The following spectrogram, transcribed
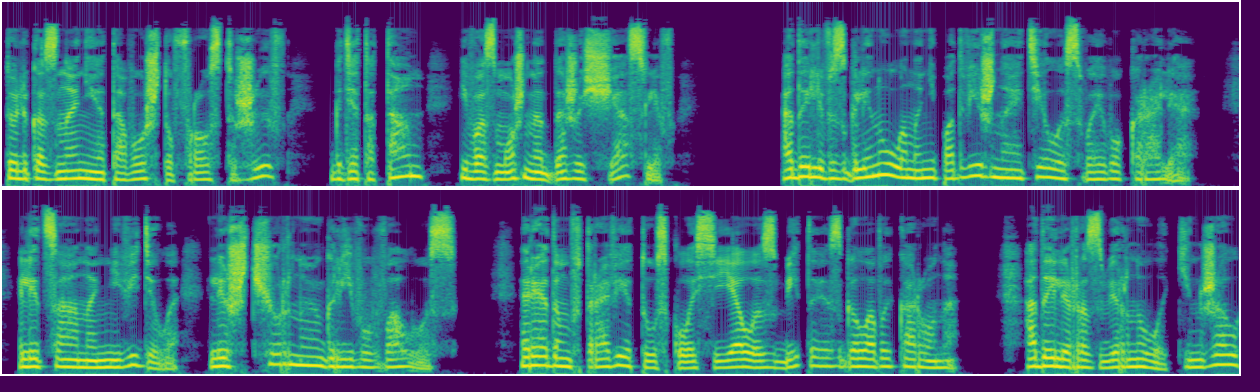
Только знание того, что Фрост жив, где-то там и, возможно, даже счастлив. Адель взглянула на неподвижное тело своего короля. Лица она не видела, лишь черную гриву волос. Рядом в траве тускло сияла сбитая с головы корона. Адель развернула кинжал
